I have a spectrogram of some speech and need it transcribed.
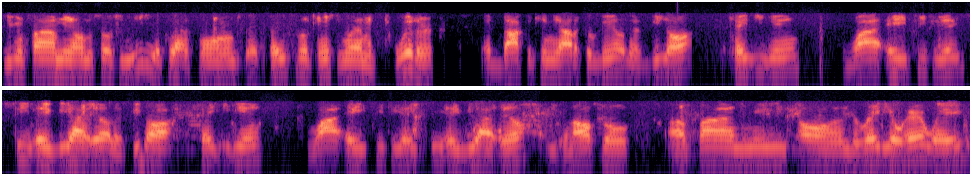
You can find me on the social media platforms at Facebook, Instagram, and Twitter at Dr. Kenyatta Cavil. That's D-R-K-E-N-Y-A-T-T-A-C-A-V-I-L. That's D-R-K-E-N-Y-A-T-T-A-C-A-V-I-L. You can also uh, find me on the radio airwaves,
